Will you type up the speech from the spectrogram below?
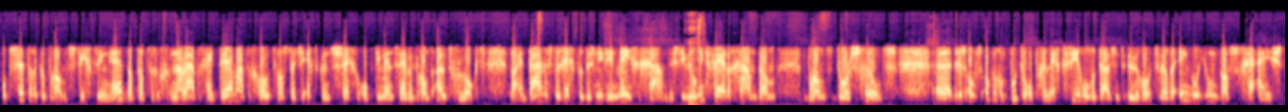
opzettelijke brandstichting. Hè? Dat, dat de nalatigheid dermate groot was dat je echt kunt zeggen op die mensen hebben brand uitgelokt. Nou, en daar is de rechter dus niet in meegegaan. Dus die wil niet verder gaan dan brand door schuld. Uh, er is overigens ook nog een boete opgelegd, 400.000 euro, terwijl er 1 miljoen was geëist.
